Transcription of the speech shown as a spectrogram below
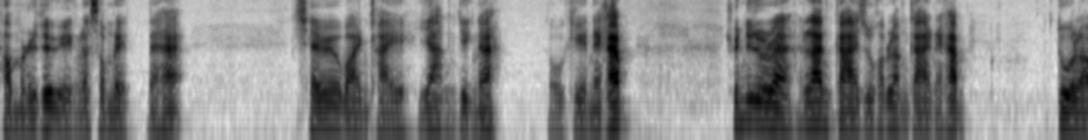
ทำมาด้วยตัวเองแล้วสำเร็จนะฮะใช้เวลาวันใครยากจริงนะโอเคนะครับช่วยนี่ดูแลร่างกายสุขภาพร่างกายนะครับ ตัวเรา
